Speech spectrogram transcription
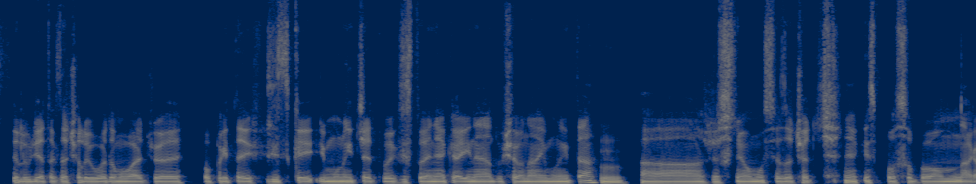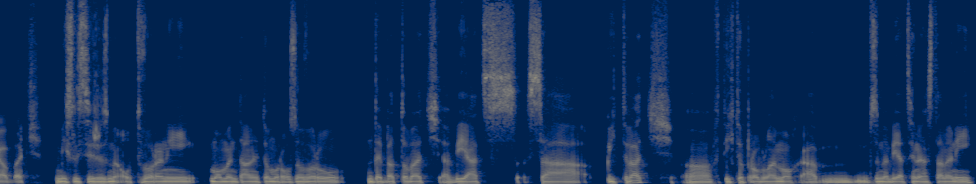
si ľudia tak začali uvedomovať, že popri tej fyzickej imunite tu existuje nejaká iná duševná imunita hmm. a že s ňou musia začať nejakým spôsobom narábať. Myslíš si, že sme otvorení momentálne tomu rozhovoru debatovať a viac sa pitvať eh, v týchto problémoch a sme viacej nastavení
